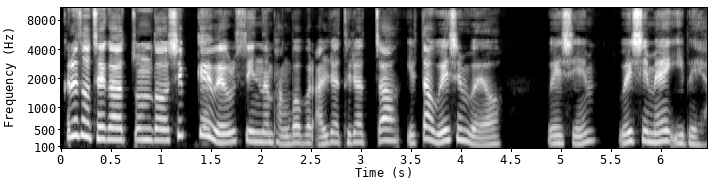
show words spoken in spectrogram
그래서 제가 좀 더 쉽게 외울 수 있는 방법을 알려드렸죠? 일단 외심 외요. 외심. 외심의 2배야.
